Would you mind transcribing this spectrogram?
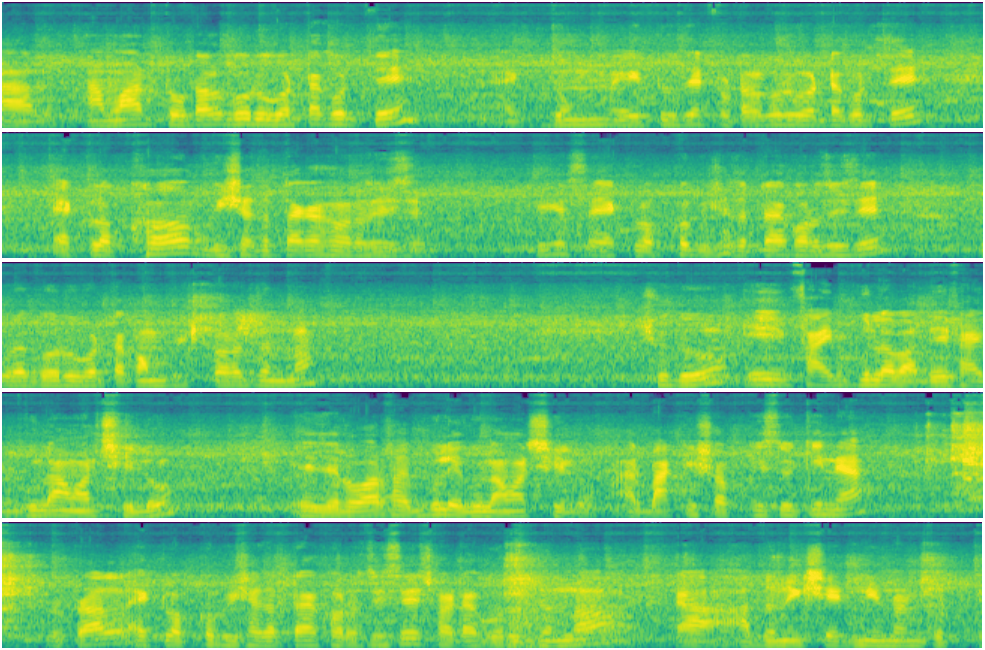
আর আমার টোটাল গরু ঘরটা করতে, একদম এ টু জেড টোটাল গরু ঘরটা করতে এক লক্ষ বিশ হাজার টাকা খরচ হয়েছে। ঠিক আছে, এক লক্ষ বিশ হাজার টাকা খরচ হয়েছে পুরো গরু ঘরটা কমপ্লিট করার জন্য। শুধু এই ফাইভগুলো বাদে, এই ফাইভগুলো আমার ছিল। এই যে লোয়ার ফাইভগুলো এগুলো আমার ছিল। আর বাকি সব কিছু কিনা টোটাল এক লক্ষ বিশ হাজার টাকা খরচ হয়েছে ছয়টা গরুর জন্য একটা আধুনিক শেড নির্মাণ করতে।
